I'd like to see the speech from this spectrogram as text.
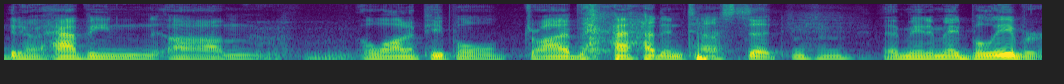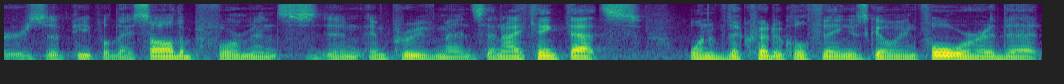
you know, having um, a lot of people drive that and test it, I mean, it made believers of people. They saw the performance im- improvements, and I think that's one of the critical things going forward. That,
